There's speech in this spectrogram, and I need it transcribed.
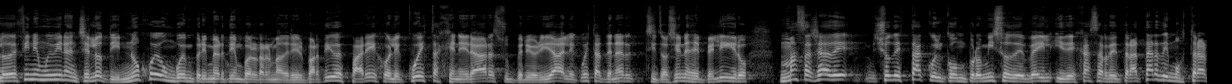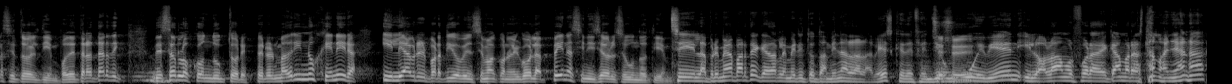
Lo define muy bien Ancelotti. No juega un buen primer tiempo el Real Madrid. El partido es parejo, le cuesta generar superioridad, le cuesta tener situaciones de peligro. Más allá de, yo destaco el compromiso de Bale y de Hazard de tratar de mostrarse todo el tiempo, de tratar de, ser los conductores. Pero el Madrid no genera y le abre el partido Benzema con el gol apenas iniciado el segundo tiempo. Sí, la primera parte hay que darle mérito también al Alavés, que defendió muy bien y lo hablábamos fuera de cámara esta mañana.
